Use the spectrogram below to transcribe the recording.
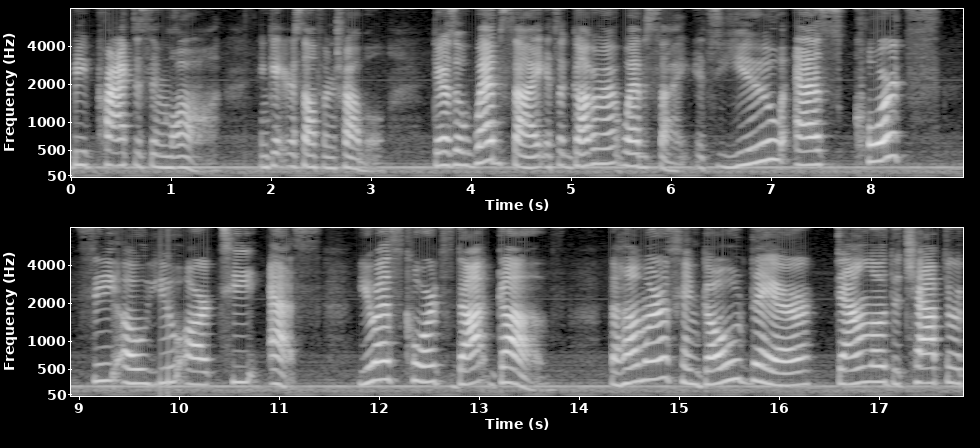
be practicing law and get yourself in trouble. There's a website, it's a government website. It's US Courts C O U R T S, uscourts.gov. The homeowners can go there, download the Chapter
